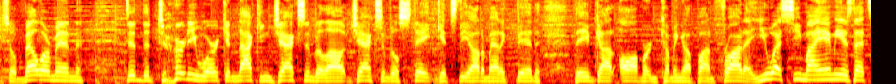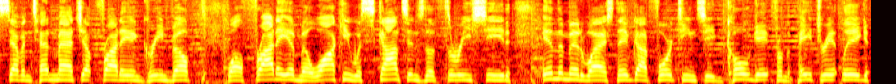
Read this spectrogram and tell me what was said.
So Bellarmine did the dirty work in knocking Jacksonville out. Jacksonville State gets the automatic bid. They've got Auburn coming up on Friday. USC Miami is that 7 10 matchup Friday in Greenville, while Friday in Milwaukee, Wisconsin's the three seed in the Midwest. They've got 14 seed Colgate from the Patriot League.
